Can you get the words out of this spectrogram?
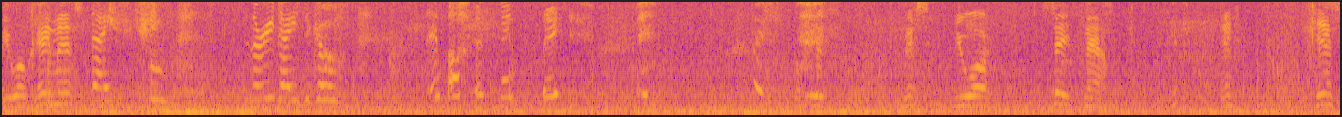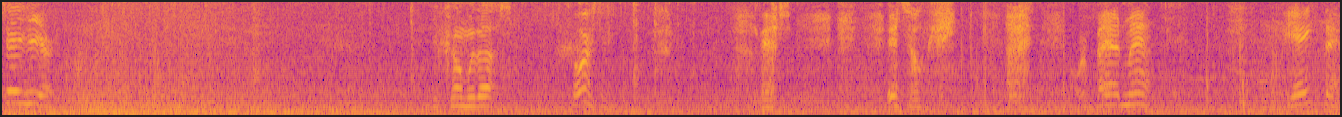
You okay, miss? They came three days ago. And my husband, they... Miss, you are safe now. And you can't stay here. You come with us. Arthur, Yes, it's okay. Uh, we're bad men. We ain't them.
